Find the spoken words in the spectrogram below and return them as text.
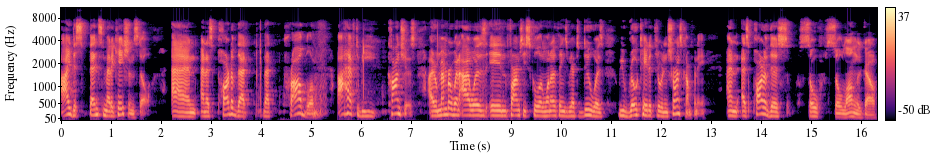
I dispense medication still, and and as part of that that problem, I have to be conscious. I remember when I was in pharmacy school, and one of the things we had to do was we rotated through an insurance company, and as part of this, so so long ago,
